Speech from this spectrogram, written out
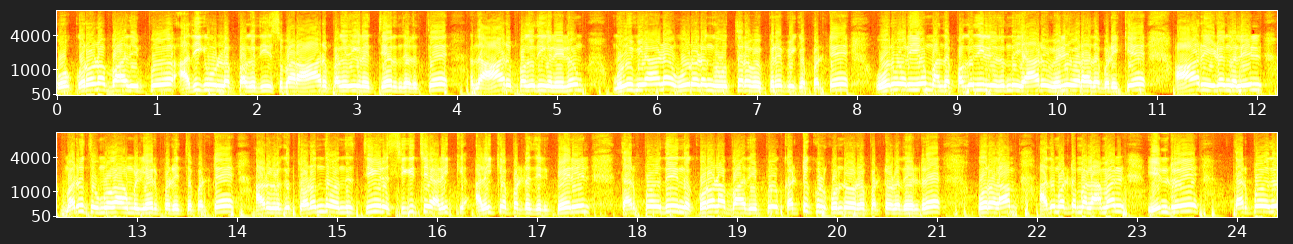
கொ- கொரோனா பாதிப்பு அதிகம் உள்ள பகுதி சுமார் ஆறு பகுதிகளை தேர்ந்தெடுத்து அந்த ஆறு பகுதிகளிலும் முழுமையான ஊரடங்கு உத்தரவு பிறப்பிக்கப்பட்டு ஒருவரையும் அந்த பகுதியிலிருந்து யாரும் வெளிவராதபடிக்கு ஆறு இடங்களில் மருத்துவ முகாம்கள் ஏற்படுத்தப்பட்டு அவர்களுக்கு தொடர்ந்து வந்து தீவிர சிகிச்சை அளிக்க அளிக்கப்பட்டதின் பேரில் தற்பொழுது இந்த கொரோனா பாதிப்பு கட்டுக்குள் கொண்டு வரப்பட்டுள்ளது என்று கூறலாம். அது மட்டுமல்லாமல் இன்று தற்போது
